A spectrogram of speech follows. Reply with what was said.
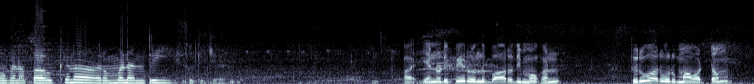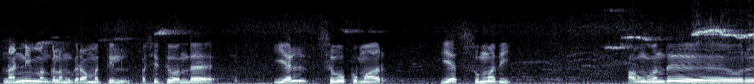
மோகன் அப்பாவுக்கு நான் ரொம்ப நன்றி சொல்லிக்கிறேன். என்னுடைய பேர் வந்து பாரதி மோகன். திருவாரூர் மாவட்டம் நன்னிமங்கலம் கிராமத்தில் வசித்து வந்த எல். சிவகுமார் எஸ். சுமதி அவங்க வந்து ஒரு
